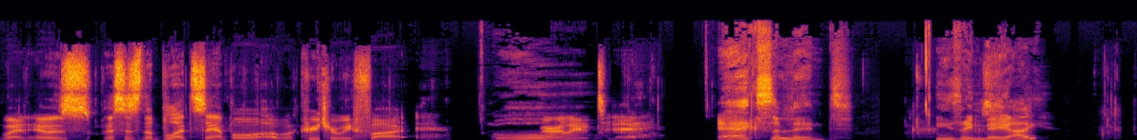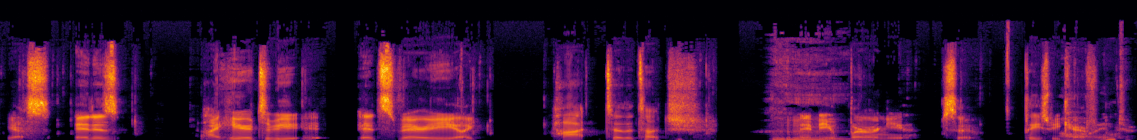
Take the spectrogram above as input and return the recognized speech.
but it was. This is the blood sample of a creature we fought Oh, earlier today. excellent. He's a, may I? Yes, it is. I hear it to be. It's very like hot to the touch. Maybe it'll Hmm. burn you. So please be Oh, careful. inter-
